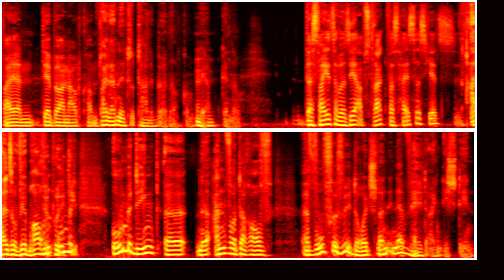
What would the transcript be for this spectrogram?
Weil dann der Burnout kommt. Weil dann eine totale Burnout kommt, mhm. ja, genau. Das war jetzt aber sehr abstrakt. Was heißt das jetzt? Also wir brauchen unbe unbedingt äh, eine Antwort darauf, äh, wofür will Deutschland in der Welt eigentlich stehen?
